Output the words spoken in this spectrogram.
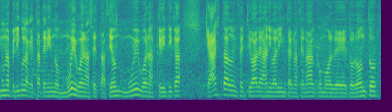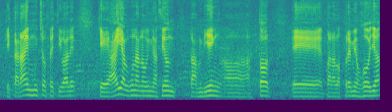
una película que está teniendo muy buena aceptación, muy buenas críticas, que ha estado en festivales a nivel internacional como el de Toronto, que estará en muchos festivales, que hay alguna nominación también a actor eh, para los premios Goya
